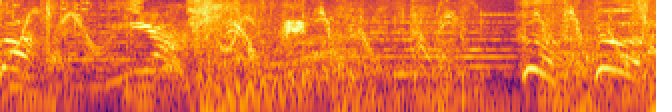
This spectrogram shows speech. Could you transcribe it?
Ha! Come on!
